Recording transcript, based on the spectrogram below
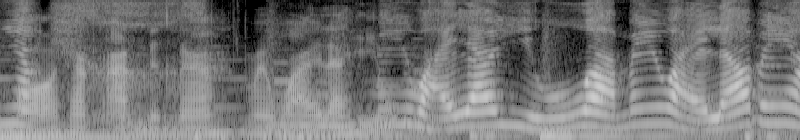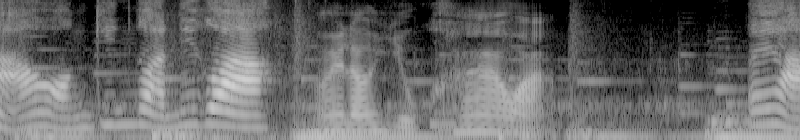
เนี่ยขอสักอันหนึ่งนะ ไม่ไหวแล้วหิวไม่ไหวแล้วหิวอะ ไม่ไหวแล้วไปหาของกินก่อนดีกว่า เฮ้ยเราหิวข้าวอะ ไปหา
